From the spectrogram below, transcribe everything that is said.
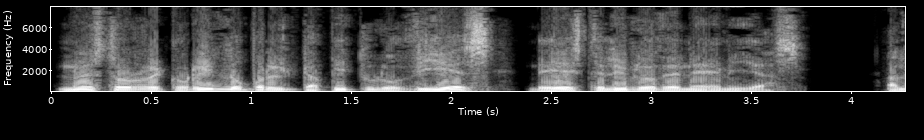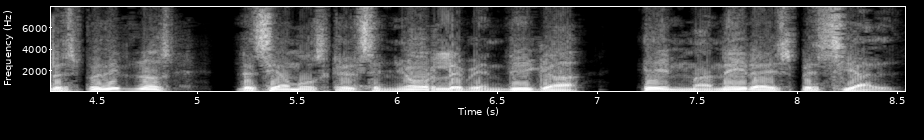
nuestro recorrido por el capítulo 10 de este libro de Nehemías. Al despedirnos, deseamos que el Señor le bendiga en manera especial.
